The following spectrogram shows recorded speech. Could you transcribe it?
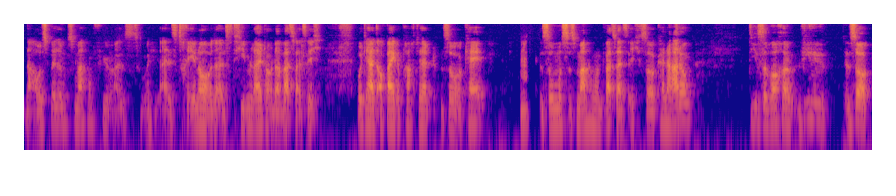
eine Ausbildung zu machen für als zum Beispiel als Trainer oder als Teamleiter oder was weiß ich, wo dir halt auch beigebracht wird, so okay, hm? so musst du es machen und was weiß ich, so keine Ahnung, diese Woche, wie so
